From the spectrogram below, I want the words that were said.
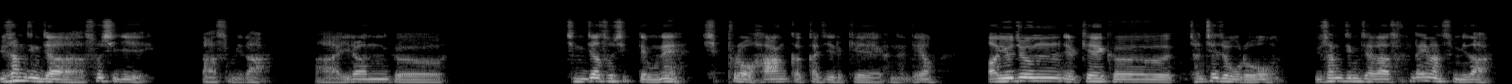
유상증자 소식이 나왔습니다. 아, 이런 그 증자 소식 때문에 10% 하한가까지 이렇게 갔는데요. 아, 요즘 이렇게 그 전체적으로 유상증자가 상당히 많습니다.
